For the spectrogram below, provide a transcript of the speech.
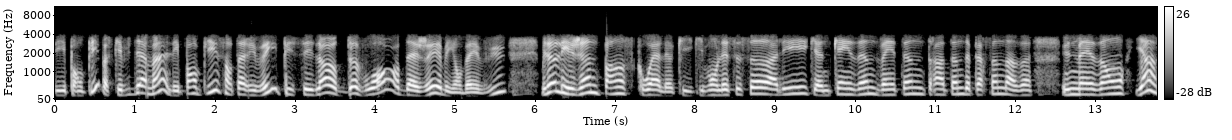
les pompiers parce qu'évidemment, les pompiers sont arrivés, puis c'est leur devoir d'agir, mais ils ont bien vu. Mais là, les jeunes pensent quoi, là? Qu'ils vont laisser ça aller, qu'il y a une quinzaine, vingtaine, trentaine de personnes dans un, une maison? Il a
